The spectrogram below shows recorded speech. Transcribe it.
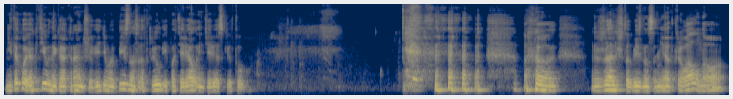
не такой активный, как раньше. Видимо, бизнес открыл и потерял интерес к YouTube. Жаль, что бизнеса не открывал, но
